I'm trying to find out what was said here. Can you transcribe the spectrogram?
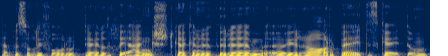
eben so ein bisschen Vorurteile oder ein bisschen Ängste gegenüber ähm, eurer Arbeit. Es geht um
